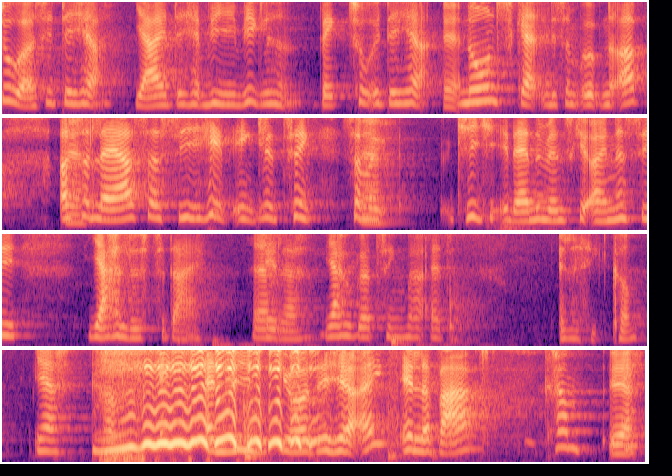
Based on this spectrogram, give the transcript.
du er også i det her, jeg er i det her, vi er i virkeligheden begge to i det her. Ja. Ja. Nogen skal ligesom åbne op, og Ja. så lære sig at sige helt enkle ting, som Ja. at kigge et andet menneske i øjnene og sige, jeg har lyst til dig. Ja. Ja. Eller jeg kunne godt tænke mig, at eller sige kom. Ja, kom, at vi gjorde det her, ikke? Eller bare, kom. Ja. ikke?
